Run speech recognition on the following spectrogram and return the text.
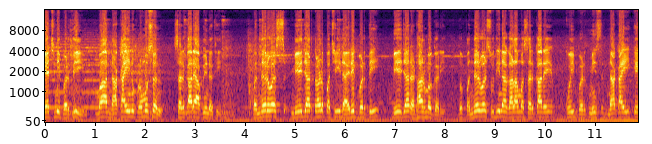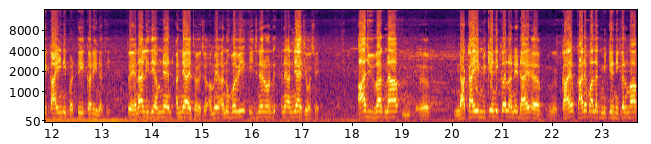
બેચની ભરતીમાં નાકાઈનું પ્રમોશન સરકારે આપ્યું નથી. પંદર વર્ષ બે હજાર ત્રણ પછી ડાયરેક્ટ ભરતી બે હજાર અઢારમાં કરી. તો પંદર વર્ષ સુધીના ગાળામાં સરકારે કોઈ મીન્સ નાકાઈ કે કાઈની ભરતી કરી નથી. તો એના લીધે અમને અન્યાય થયો છે. અમે અનુભવી ઇજનેરોને અન્યાય થયો છે. આ જ વિભાગના નાકાઈ મિકેનિકલ અને કાર્યપાલક મિકેનિકલમાં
